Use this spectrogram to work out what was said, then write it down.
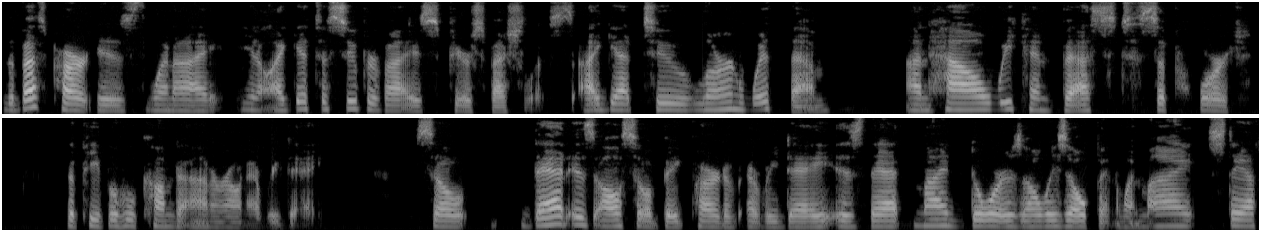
the best part is when I you know I get to supervise peer specialists. I get to learn with them on how we can best support the people who come to On Our Own every day. So that is also a big part of every day is that my door is always open. When my staff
